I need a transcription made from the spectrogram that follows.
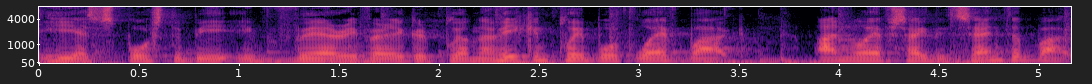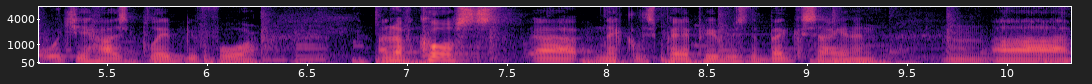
he is supposed to be a very, very good player. Now, he can play both left back and left sided centre back, which he has played before. And of course, uh, Nicolas Pepe was the big signing. Mm. Uh,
